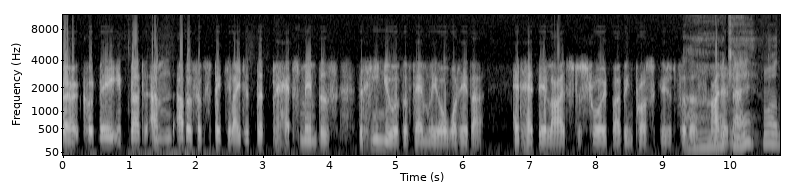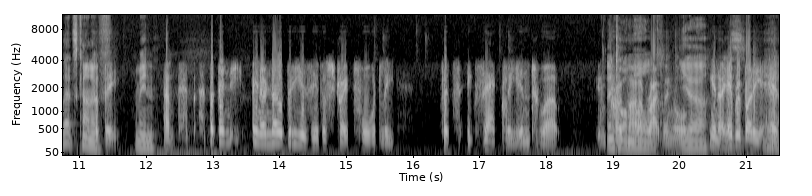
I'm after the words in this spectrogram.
Uh, could be, but um, others have speculated that perhaps members that he knew of the family or whatever had had their lives destroyed by being prosecuted for this. Ah, I don't know. okay. Well, that's kind Could of. be. I mean, Um, but then, you know, nobody is ever straightforwardly fits exactly into a in Into a profile of mould. right wing or Yeah. you know Yes. everybody Yeah. has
